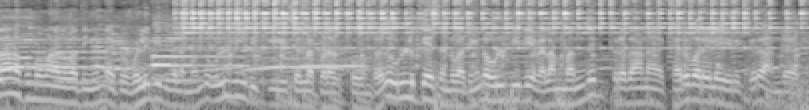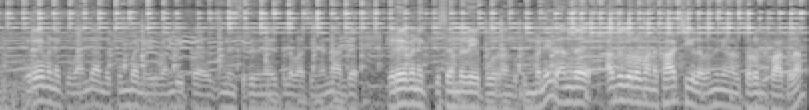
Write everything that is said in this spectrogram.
பிரதான கும்பமானது பார்த்தீங்கன்னா இப்போ வெளிவீதி வெள்ளம் வந்து உள்வீதிக்கு செல்லப்பட போகின்றது. உள்ளுக்கே சென்று பார்த்தீங்கன்னா உள்வீதி வெள்ளம் வந்து பிரதான கருவறையிலே இருக்கிற அந்த இறைவனுக்கு வந்து அந்த கும்ப நீர் வந்து இப்போ இன்னும் சிறிது நேரத்தில் பார்த்தீங்கன்னா அந்த இறைவனுக்கு சென்றடைய போடுற அந்த கும்ப நீர் அந்த அது தொடர்பான காட்சிகளை வந்து நீங்கள் தொடர்ந்து பார்க்கலாம்.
